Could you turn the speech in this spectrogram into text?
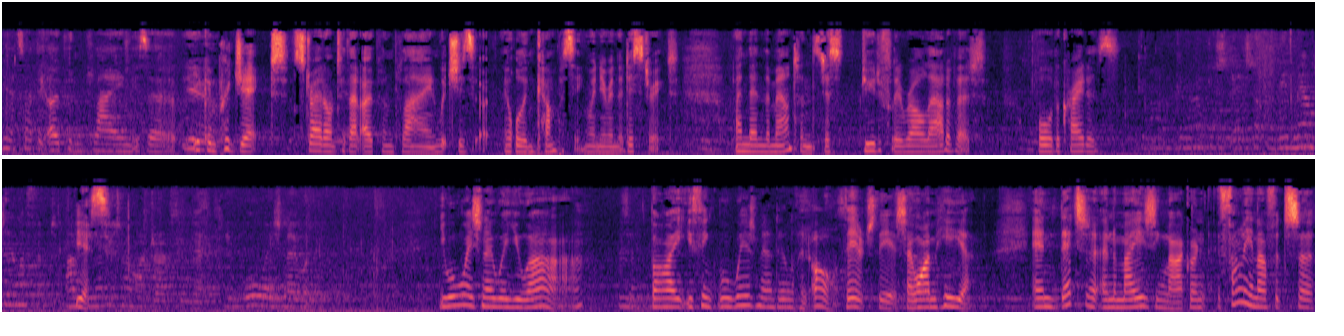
Yeah, it's like the open plain is a. Yeah. You can project straight onto yeah. that open plain, which is all encompassing when you're in the district. And then the mountains just beautifully roll out of it, or the craters. Can I, can I just add something? The Mount Yes. Every time I drive through that, you always know what. You always know where you are mm. by, you think, well, where's Mount Elephant? Oh, there it's there, so I'm here. And that's a, an amazing marker. And funnily enough, it's a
